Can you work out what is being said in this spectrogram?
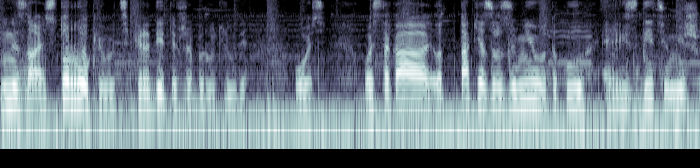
ну не знаю 100 років. Ці кредити вже беруть люди. Ось ось така, от так я зрозумів таку різницю між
